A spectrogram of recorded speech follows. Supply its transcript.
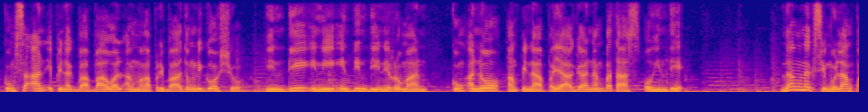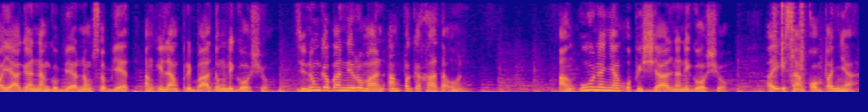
kung saan ipinagbabawal ang mga pribadong negosyo, hindi iniintindi ni Roman kung ano ang pinapayagan ng batas o hindi. Nang nagsimulang payagan ng gobyernong Sobyet ang ilang pribadong negosyo, sinunggaban ni Roman ang pagkakataon. Ang una niyang opisyal na negosyo ay isang kumpanya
